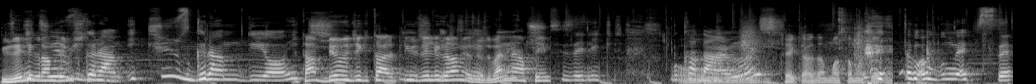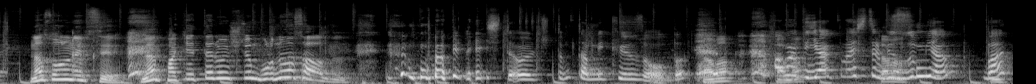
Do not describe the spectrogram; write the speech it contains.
150 gram 200 demiştim. gram. 200 gram diyor. Hiç. Tamam bir önceki tarifte 150 gram yazıyordu. Ben ne yapayım? 150 200. Bu kadarmış. Oo, Tekrardan matematiğe. Tamam bunun hepsi. Nasıl onun hepsi? Lan paketten ölçtüm burnu nasıl aldın? Böyle işte ölçtüm. Tam 200 oldu. Tamam. Tamam. Ama bir yaklaştır, Tamam. bir zoom yap. Bak.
